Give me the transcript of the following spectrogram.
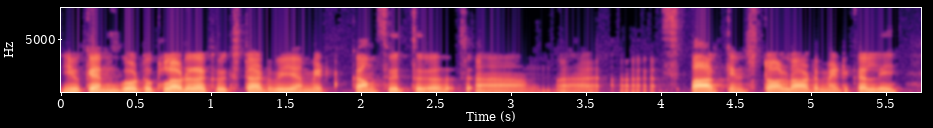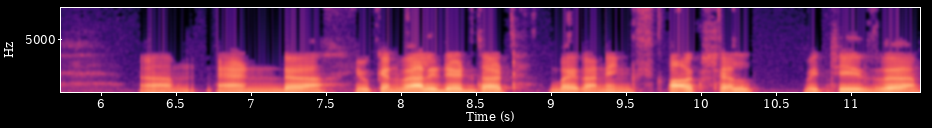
you can go to Cloudera Quick Start VM. It comes with uh, um, uh, Spark installed automatically, um, and uh, you can validate that by running Spark Shell, which is uh,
